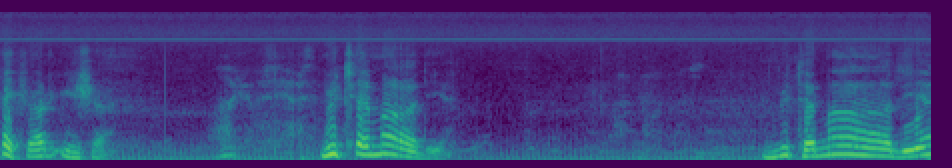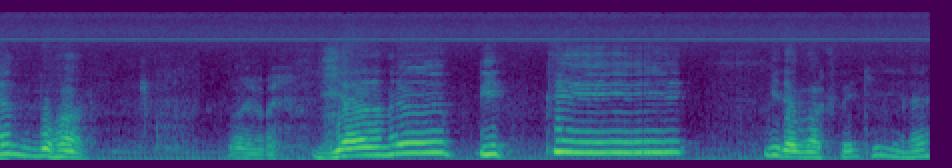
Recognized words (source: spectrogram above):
tekrar inşa. Mütemadiyen. Mütemadiyen buhar. Yanıp bitti. Bir de baktı ki yine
